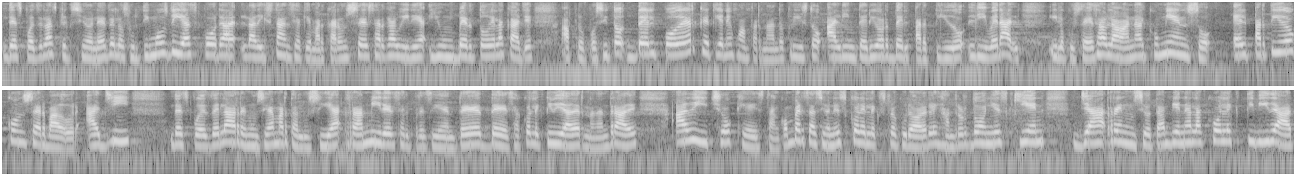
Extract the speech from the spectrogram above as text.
después de las fricciones de los últimos días por la, distancia que marcaron César Gaviria y Humberto de la Calle a propósito del poder que tiene Juan Fernando Cristo al interior del Partido Liberal. Y lo que ustedes hablaban al comienzo, el Partido Conservador. Allí, después de la renuncia de Marta Lucía Ramírez, el presidente de esa colectividad, Hernán Andrade, ha dicho que está en conversaciones con el ex procurador Alejandro Ordóñez, quien ya renunció también a la colectividad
